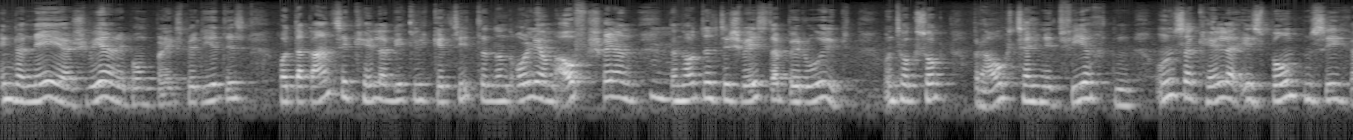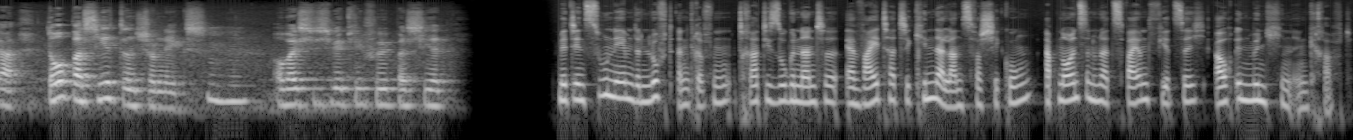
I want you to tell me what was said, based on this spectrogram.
in der Nähe eine schwere Bombe explodiert ist, hat der ganze Keller wirklich gezittert und alle haben aufgeschrien. Mhm. Dann hat uns die Schwester beruhigt und hat gesagt, braucht euch nicht fürchten, unser Keller ist bombensicher, da passiert uns schon nichts. Mhm. Aber es ist wirklich viel passiert. Mit den zunehmenden Luftangriffen trat die sogenannte erweiterte Kinderlandsverschickung ab 1942 auch in München in Kraft.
